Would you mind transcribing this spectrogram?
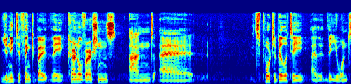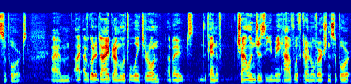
you need to think about the kernel versions and uh, supportability uh, that you want to support. Um, I, have got a diagram a little later on about the kind of challenges that you may have with kernel version support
